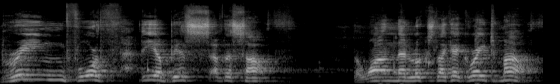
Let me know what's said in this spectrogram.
bring forth the abyss of the south, the one that looks like a great mouth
